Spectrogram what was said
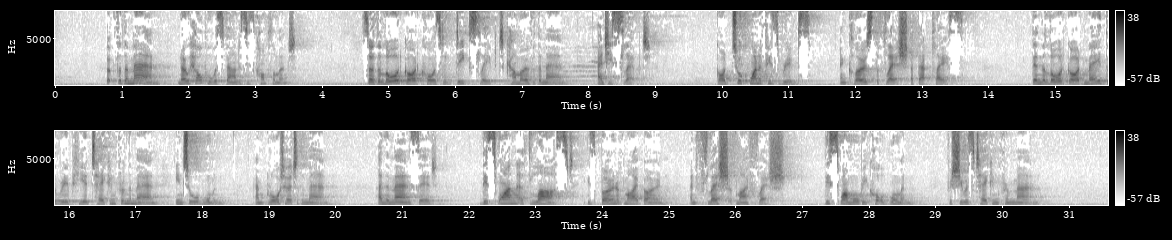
But for the man, no helper was found as his complement. So the Lord God caused a deep sleep to come over the man, and he slept. God took one of his ribs and closed the flesh at that place. Then the Lord God made the rib he had taken from the man into a woman and brought her to the man. And the man said, This one at last is bone of my bone and flesh of my flesh. This one will be called woman, for she was taken from man.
